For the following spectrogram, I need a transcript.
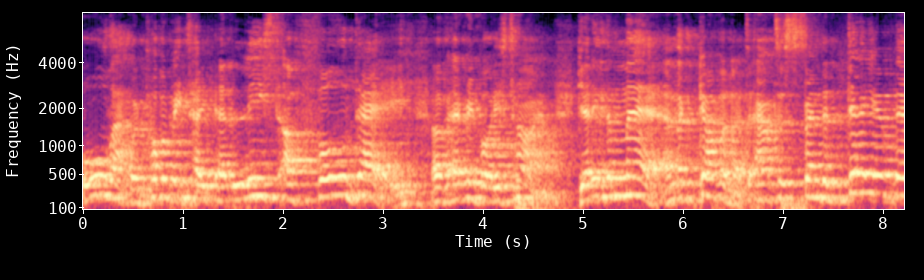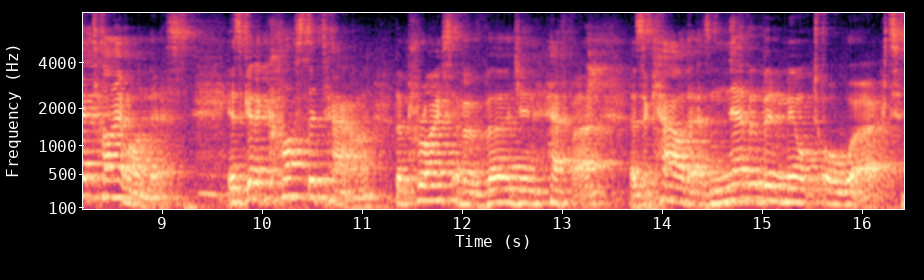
All that would probably take at least a full day of everybody's time. Getting the mayor and the governor to out to spend a day of their time on this. It's going to cost the town the price of a virgin heifer as a cow that has never been milked or worked.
